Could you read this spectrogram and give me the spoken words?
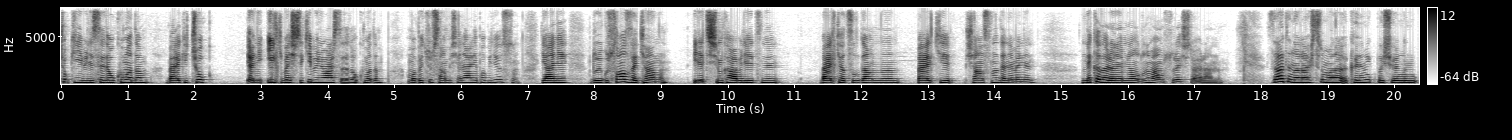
çok iyi bir lisede okumadım. Belki çok yani ilk beşteki bir üniversitede de okumadım. Ama Betül sen bir şeyler yapabiliyorsun. Yani duygusal zekanın, iletişim kabiliyetinin, belki atılganlığın, belki şansını denemenin ne kadar önemli olduğunu ben bu süreçte öğrendim. Zaten araştırmalar akademik başarının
